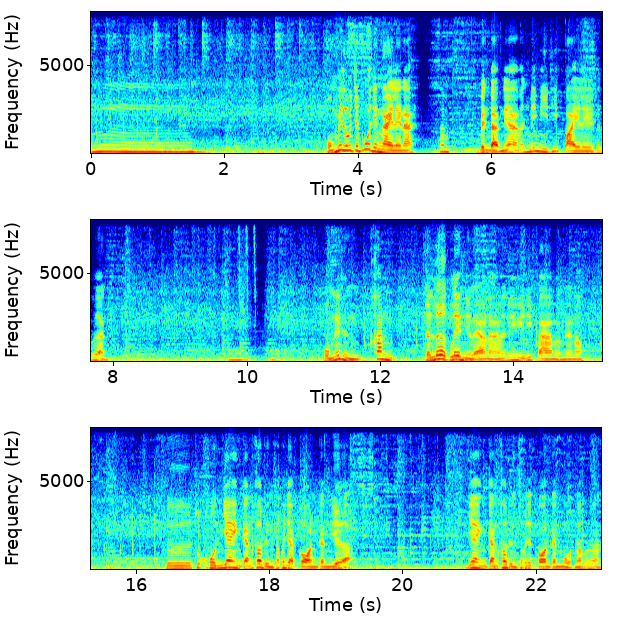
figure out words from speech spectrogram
อืม รู้จะพูดยังไงเลยนะถ้าเป็นแบบเนี้ยมันไม่มีที่ไปเลยเพื่อนๆ ผมนี่ถึงขั้นจะเลิกเล่นอยู่แล้วนะ มันไม่มีที่ฟาร์มแบบเนี้ยเนาะ คือทุกคนแย่งกันเข้าถึงทรัพยากรกันเยอะอะแย่งกันเข้าถึงทรัพยากรกันหมดเนาะเพื่อน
